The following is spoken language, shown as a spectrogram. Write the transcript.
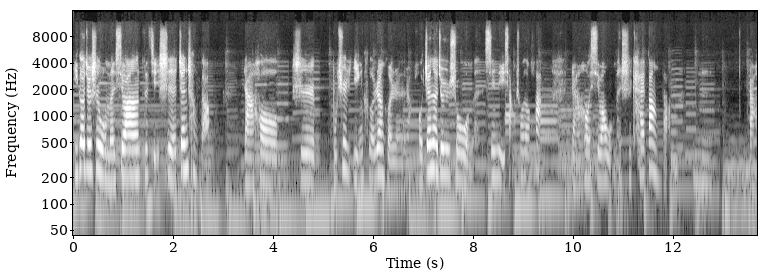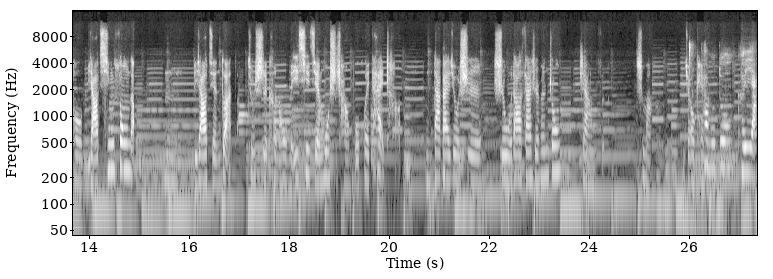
一个就是我们希望自己是真诚的，然后是。不去迎合任何人，然后真的就是说我们心里想说的话，然后希望我们是开放的，嗯，然后比较轻松的，嗯，比较简短的，就是可能我们一期节目时长不会太长，嗯，大概就是十五到三十分钟这样子，是吗？你觉得 OK 吗？差不多可以呀。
